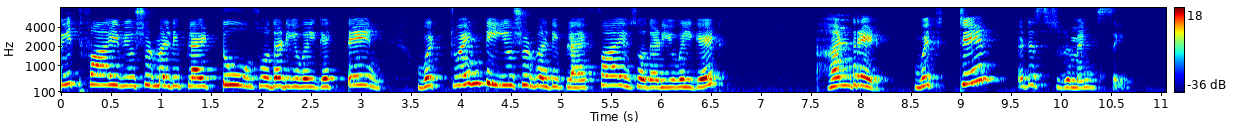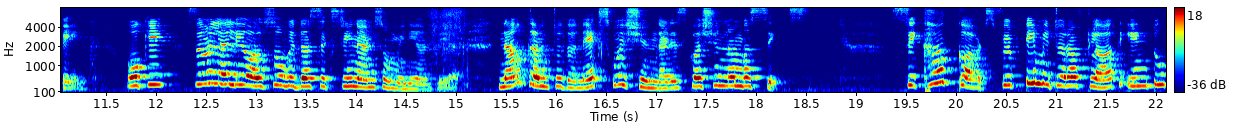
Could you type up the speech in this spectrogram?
with 5 you should multiply 2 so that you will get 10 with 20 you should multiply 5 so that you will get 100 with 10 it is remain same 10 Okay, similarly also with the 16 and so many are there. Now come to the next question that is question number 6. Sikha cuts 50 meter of cloth into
